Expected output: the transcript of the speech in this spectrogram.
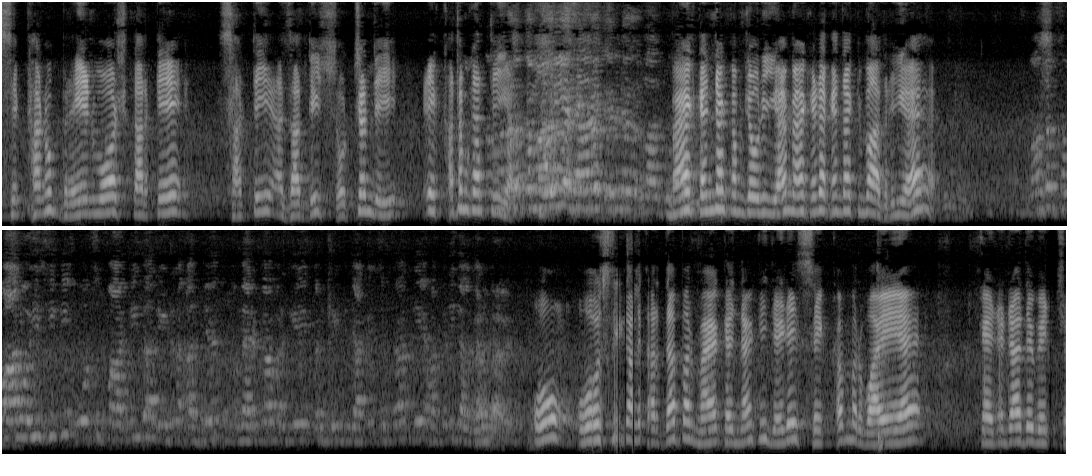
ਸਿੱਖਾਂ ਨੂੰ ਬ੍ਰੇਨ ਵਾਸ਼ ਕਰਕੇ ਸਾਡੀ ਆਜ਼ਾਦੀ ਸੋਚਣ ਦੀ ਇਹ ਖਤਮ ਕਰਤੀ ਹੈ ਮੈਂ ਕਹਿੰਦਾ ਕਮਜ਼ੋਰੀ ਹੈ ਮੈਂ ਕਿਹੜਾ ਕਹਿੰਦਾ ਕਿ ਬਹਾਦਰੀ ਹੈ। ਮਤਲਬ ਸਵਾਲ ਉਹੀ ਸੀ ਕਿ ਉਸ ਪਾਰਟੀ ਦਾ ਲੀਡਰ ਅੱਜ ਅਮਰੀਕਾ ਵਰਗੇ ਕੰਟਰੀ 'ਚ ਜਾ ਕੇ ਸਿੱਖਾਂ ਦੇ ਹੱਕ ਦੀ ਗੱਲ ਕਰਦਾ ਹੈ ਉਹ ਉਸ ਦੀ ਗੱਲ ਕਰਦਾ ਪਰ ਮੈਂ ਕਹਿੰਦਾ ਕਿ ਜਿਹੜੇ ਸਿੱਖ ਮਰਵਾਏ ਹੈ ਕੈਨੇਡਾ ਦੇ ਵਿੱਚ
